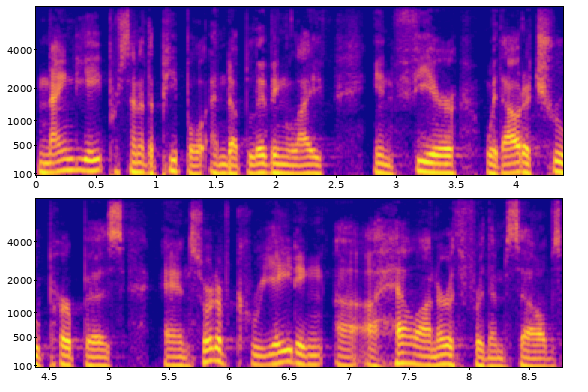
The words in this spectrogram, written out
98% of the people end up living life in fear without a true purpose and sort of creating a, a hell on earth for themselves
